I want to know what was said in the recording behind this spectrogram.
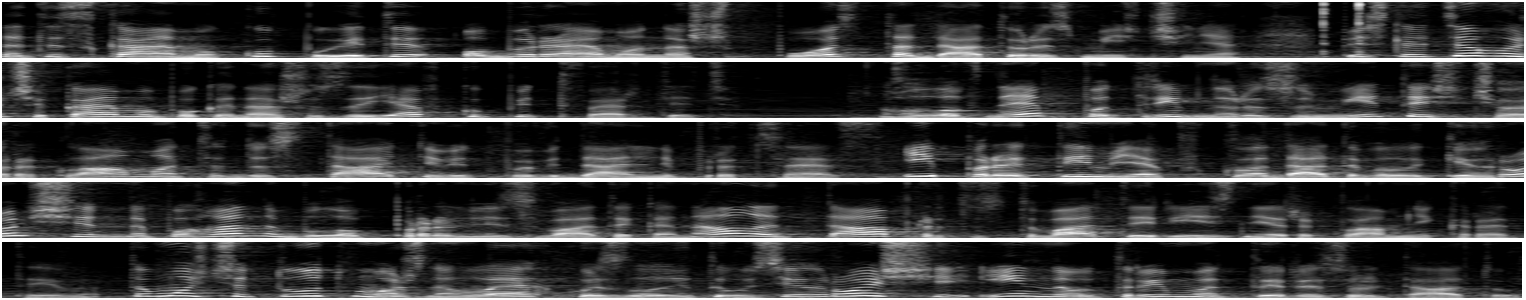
Натискаємо Купити, обираємо наш пост та дату розміщення. Після цього чекаємо, поки нашу заявку підтвердять. Головне, потрібно розуміти, що реклама це достатньо відповідальний процес. І перед тим як вкладати великі гроші, непогано було б проаналізувати канали та протестувати різні рекламні креативи. Тому що тут можна легко злити усі гроші і не отримати результату.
